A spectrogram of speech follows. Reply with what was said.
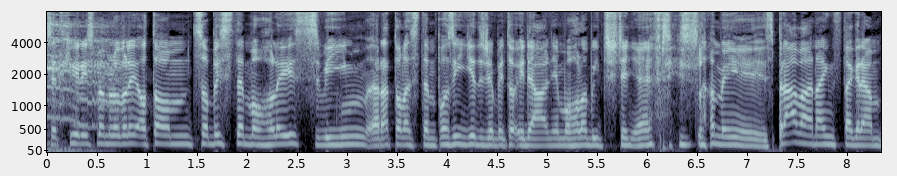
Před chvíli jsme mluvili o tom, co byste mohli svým ratolestem pořídit, že by to ideálně mohlo být štěně. Přišla mi zpráva na Instagram.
